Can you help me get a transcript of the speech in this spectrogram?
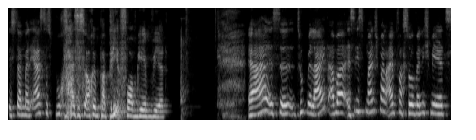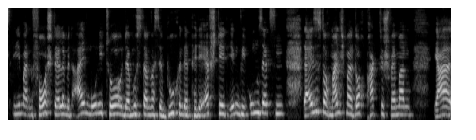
ist dann mein erstes Buch, was es auch in Papierform geben wird. Ja, es äh, tut mir leid, aber es ist manchmal einfach so, wenn ich mir jetzt jemanden vorstelle mit einem Monitor und der muss dann, was im Buch in der PDF steht, irgendwie umsetzen, da ist es doch manchmal doch praktisch, wenn man, ja,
